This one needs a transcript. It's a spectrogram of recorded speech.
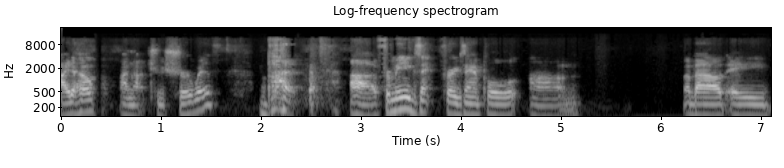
Idaho, I'm not too sure with. But uh, for me, exa- for example, um, about a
